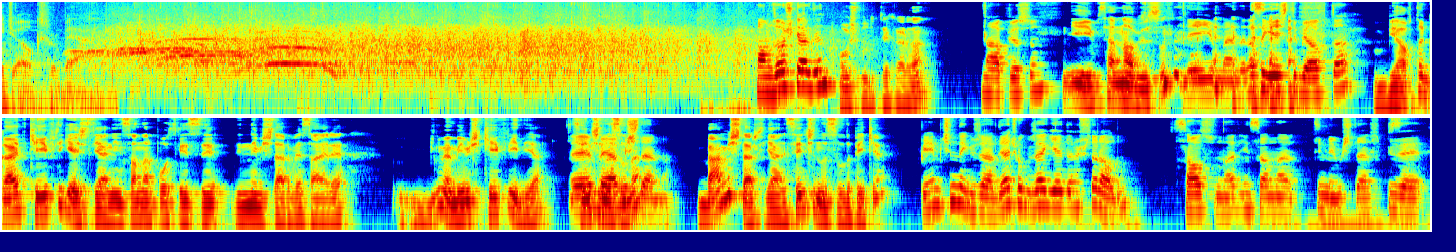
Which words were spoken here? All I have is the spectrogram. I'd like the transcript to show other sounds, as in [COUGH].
My jokes were bad. Hamza hoş geldin. Hoş bulduk tekrardan. Ne yapıyorsun? İyiyim. Sen ne yapıyorsun? [LAUGHS] İyiyim ben de. Nasıl geçti bir hafta? bir hafta gayet keyifli geçti yani. insanlar podcast'i dinlemişler vesaire. Bilmiyorum benim için keyifliydi ya. Senin Ee, için nasıldı? beğenmişler mi? Beğenmişler. Yani senin için nasıldı peki? Benim için de güzeldi ya. Çok güzel geri dönüşler aldım. Sağ olsunlar. insanlar dinlemişler. Bize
